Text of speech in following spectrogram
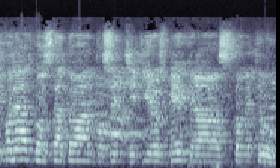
pořádko, startován poslední třetí rozběh na 100 metrů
